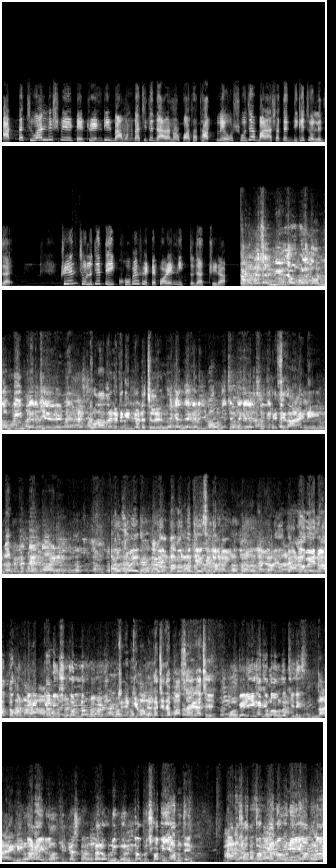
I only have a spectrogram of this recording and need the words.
আটটা চুয়াল্লিশ মিনিটে ট্রেনটির বামনগাছিতে দাঁড়ানোর কথা থাকলেও সোজা বারাসাতের দিকে চলে যায়। ট্রেন চলে যেতেই ক্ষোভে ফেটে পড়েন নিত্যযাত্রীরা। স্টেশন নিয়ে যাব বলে দমদম কেটেছি কোথা থেকে টিকিট কেটেছিলেন? এখান থেকে কেটেছি থেকে এসি এসি দাঁড়ায়নি? দাঁড়ায়নি বামন এসি দাঁড়াই দাঁড়াবে না তখন টিকিট কেন ইস্যু করল? ট্রেন কি বামনগাছিতে পাস হয়ে গেছে? বেরিয়ে গেছে বামন কাছে থেকে। দাঁড়ায়নি। দাঁড়াইনি তাহলে উনি উনি তো সবই জানতেন। জানা সত্ত্বেও কেন উনি আপনার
